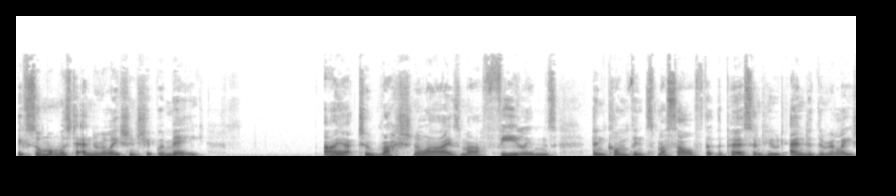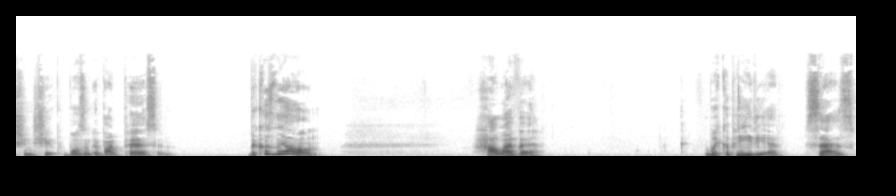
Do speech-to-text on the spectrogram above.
if someone was to end a relationship with me, I had to rationalise my feelings and convince myself that the person who'd ended the relationship wasn't a bad person. Because they aren't. However, Wikipedia says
